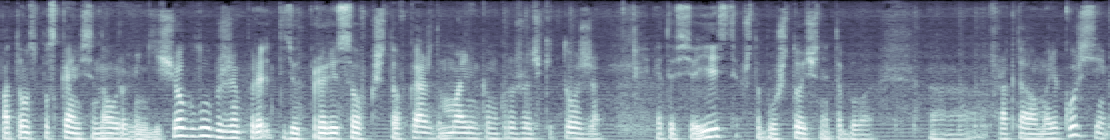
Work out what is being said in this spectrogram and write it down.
Потом спускаемся на уровень еще глубже, идет прорисовка, что в каждом маленьком кружочке тоже это все есть, чтобы уж точно это было э, фракталом и рекурсией.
